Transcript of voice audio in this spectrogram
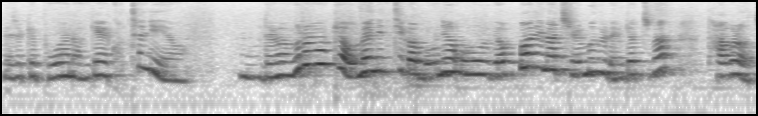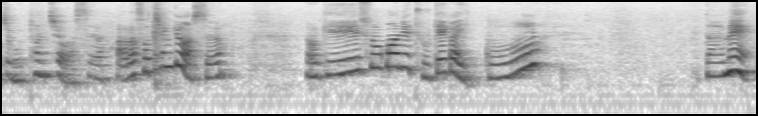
그래서 이렇게 보완한 게 커튼이에요. 음, 내가 그렇게 amenity가 뭐냐고 몇 번이나 질문을 남겼지만 답을 얻지 못한 채 왔어요. 알아서 챙겨왔어요. 여기 수건이 두 개가 있고 그 다음에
